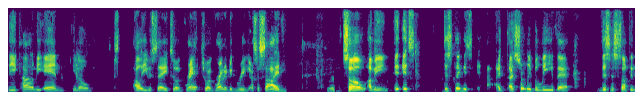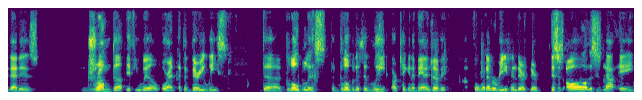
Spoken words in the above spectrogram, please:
the economy and you know I'll even say to a grant to a greater degree a society. So I mean, it, it's this thing is. I, I certainly believe that this is something that is drummed up, if you will, or at, at the very least, the globalists, the globalist elite, are taking advantage of it for whatever reason. They're they're. This is all. This is not a,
